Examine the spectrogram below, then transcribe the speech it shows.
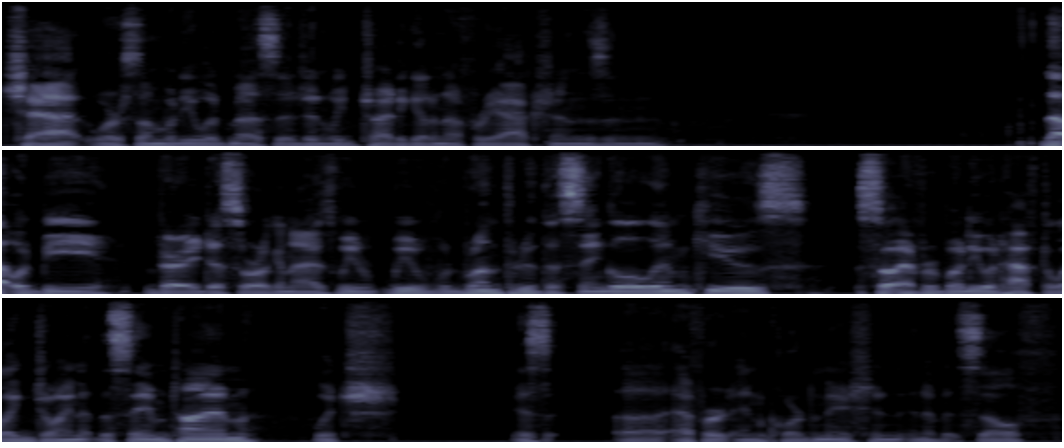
chat where somebody would message and we'd try to get enough reactions and that would be very disorganized. We we would run through the single queues, so everybody would have to like join at the same time, which is uh, effort and coordination in of itself.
